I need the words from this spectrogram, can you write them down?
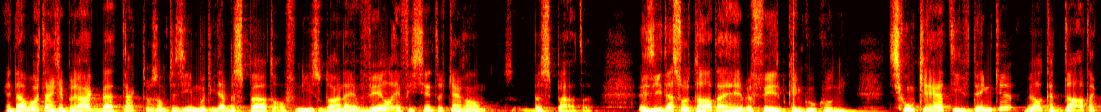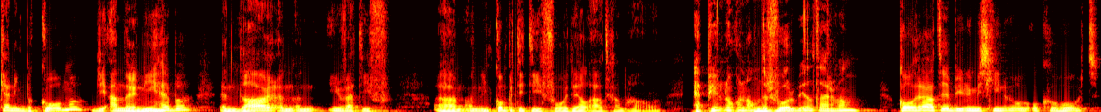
En dat wordt dan gebruikt bij tractors om te zien, moet ik dat bespuiten of niet, zodat je veel efficiënter kan gaan bespuiten. En zie, dat soort data hebben Facebook en Google niet. Het is gewoon creatief denken, welke data kan ik bekomen die anderen niet hebben, en daar een, een innovatief, um, een competitief voordeel uit gaan halen. Heb je nog een ander voorbeeld daarvan? Koolraad hebben jullie misschien ook gehoord.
